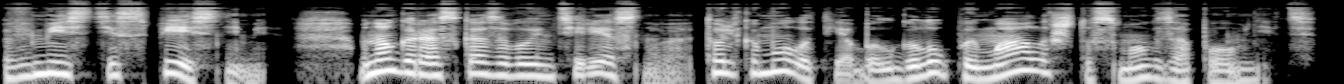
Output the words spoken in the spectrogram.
вместе с песнями, много рассказывал интересного, только молод я был глуп и мало что смог запомнить.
